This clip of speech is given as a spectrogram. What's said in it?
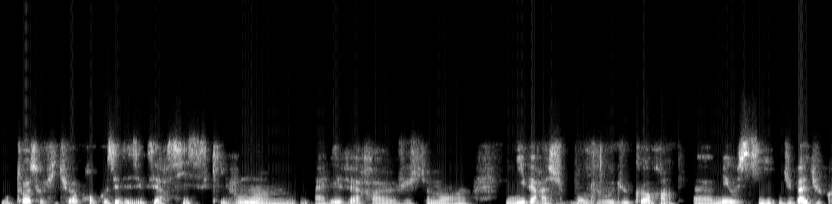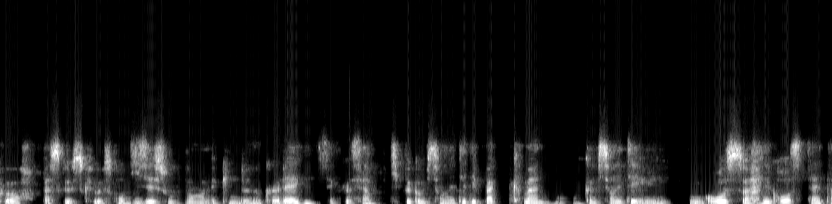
Donc toi, Sophie, tu vas proposer des exercices qui vont euh, aller vers euh, justement euh, une libération du haut du corps, mais aussi du bas du corps, parce que ce qu'on ce qu'on disait souvent avec une de nos collègues, c'est que c'est un petit peu comme si on était des Pac-Man, comme si on était une, grosse, une grosse tête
